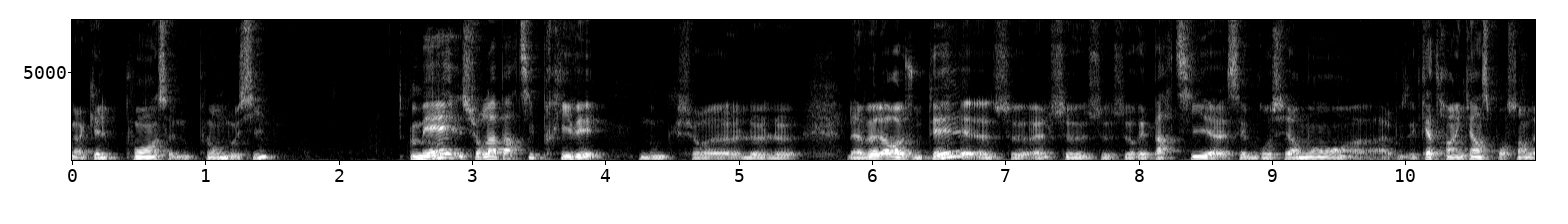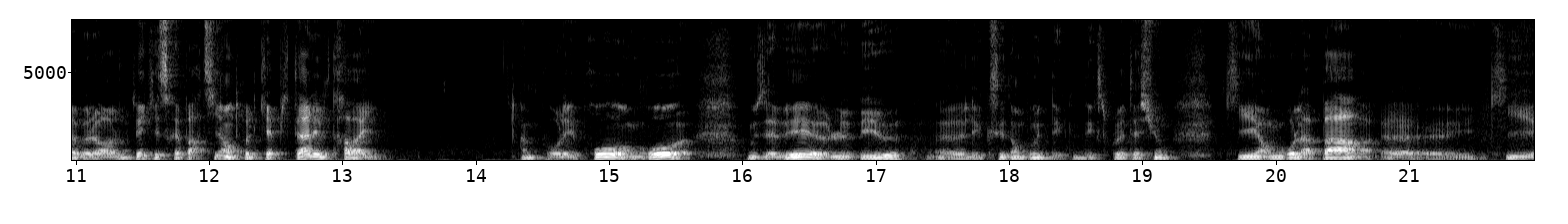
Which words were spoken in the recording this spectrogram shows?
à quel point ça nous plombe aussi. Mais sur la partie privée, donc sur euh, le, la valeur ajoutée, elle, se, répartit assez grossièrement, euh, vous avez 95% de la valeur ajoutée qui se répartit entre le capital et le travail. Hein, pour les pros, en gros, vous avez euh, le BE, l'excédent brut d'exploitation, qui est en gros la part qui,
